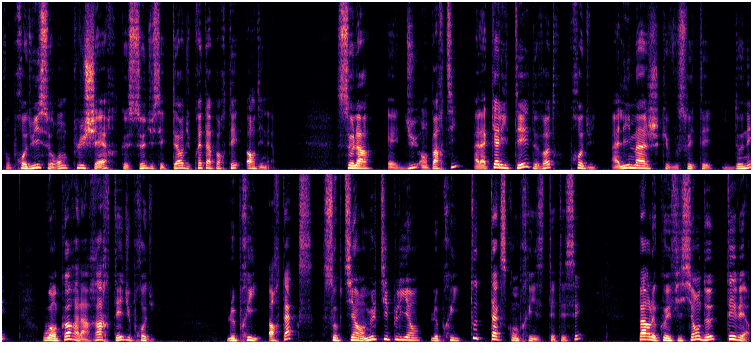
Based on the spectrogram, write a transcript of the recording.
vos produits seront plus chers que ceux du secteur du prêt-à-porter ordinaire. Cela est dû en partie à la qualité de votre produit, à l'image que vous souhaitez y donner, ou encore à la rareté du produit. Le prix hors taxe s'obtient en multipliant le prix toute taxe comprise TTC par le coefficient de TVA.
